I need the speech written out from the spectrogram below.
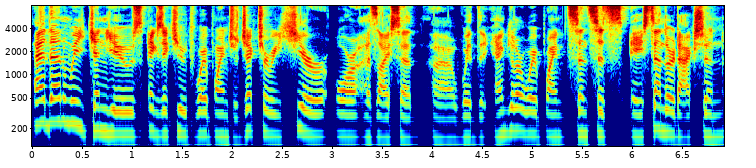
And then we can use execute waypoint trajectory here, or as I said, uh, with the angular waypoint, since it's a standard action,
